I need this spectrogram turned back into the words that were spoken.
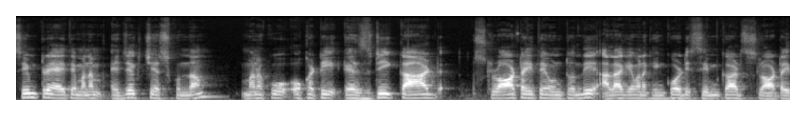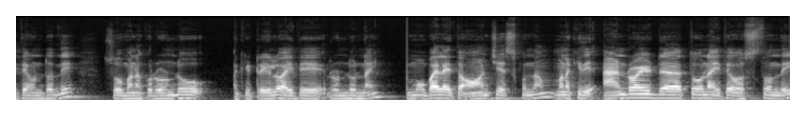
సిమ్ ట్రే అయితే మనం ఎజెక్ట్ చేసుకుందాం. మనకు ఒకటి ఎస్డి కార్డ్ స్లాట్ అయితే ఉంటుంది. అలాగే మనకి ఇంకోటి సిమ్ కార్డ్ స్లాట్ అయితే ఉంటుంది. సో మనకు రెండు మనకి ట్రేలో అయితే రెండు ఉన్నాయి. మొబైల్ అయితే ఆన్ చేసుకుందాం. మనకి ఇది ఆండ్రాయిడ్తోనైతే వస్తుంది.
